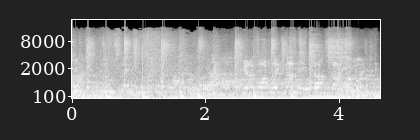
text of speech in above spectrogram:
Two, two stations. Get a one like that. That's nice.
